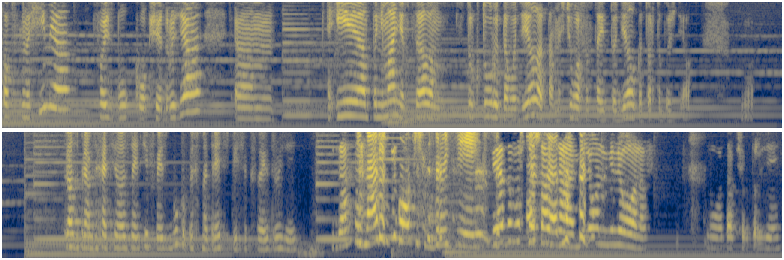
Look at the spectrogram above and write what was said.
собственно, химия, Facebook, общие друзья, эм, и понимание в целом структуры того дела, там, из чего состоит то дело, которое ты будешь делать. Сразу прям захотелось зайти в Facebook и посмотреть список своих друзей. Да? И наших общих друзей. Я думаю, что там, да, миллион миллионов. Вот, общих друзей.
